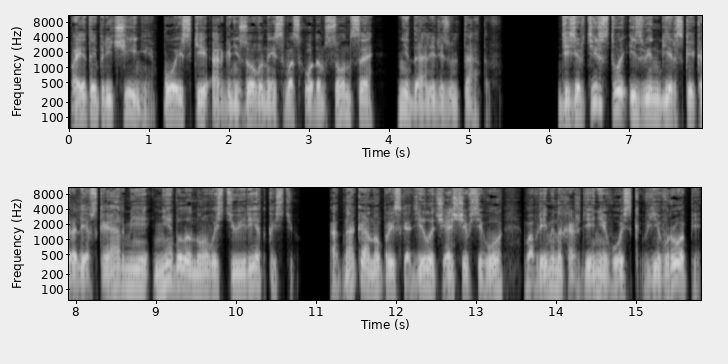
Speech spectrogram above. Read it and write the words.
По этой причине поиски, организованные с восходом солнца, не дали результатов. Дезертирство из венгерской королевской армии не было новостью и редкостью. Однако оно происходило чаще всего во время нахождения войск в Европе,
